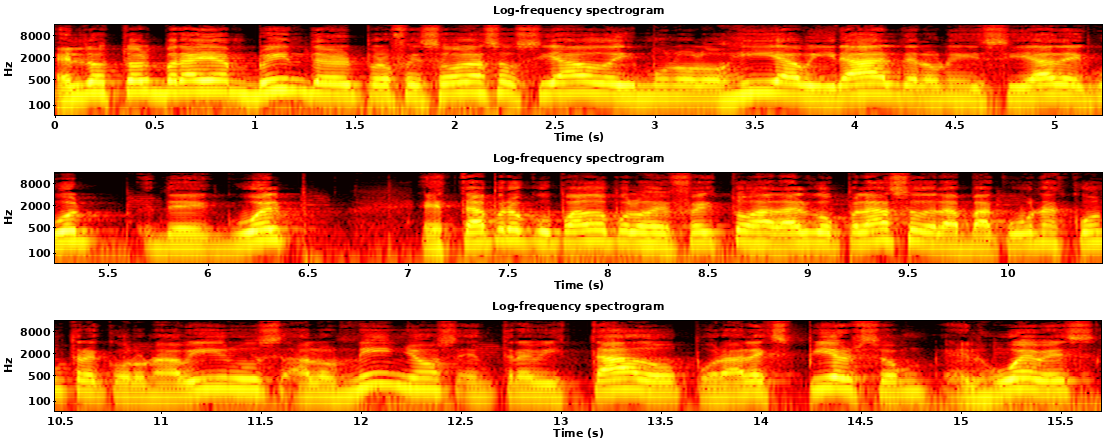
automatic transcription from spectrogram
El doctor Brian Brinder, profesor asociado de inmunología viral de la Universidad de Guelph, de está preocupado por los efectos a largo plazo de las vacunas contra el coronavirus a los niños, entrevistado por Alex Pearson el jueves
